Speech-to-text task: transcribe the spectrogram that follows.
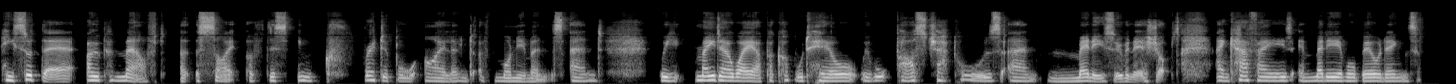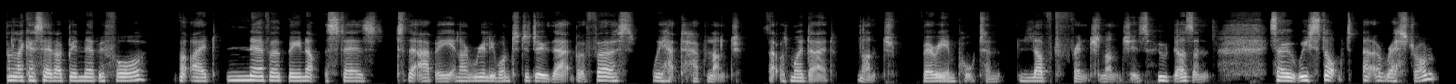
he stood there open mouthed at the sight of this incredible island of monuments. And we made our way up a cobbled hill. We walked past chapels and many souvenir shops and cafes in medieval buildings. And like I said, I'd been there before, but I'd never been up the stairs to the Abbey. And I really wanted to do that. But first, we had to have lunch. That was my dad, lunch very important. Loved French lunches. Who doesn't? So we stopped at a restaurant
